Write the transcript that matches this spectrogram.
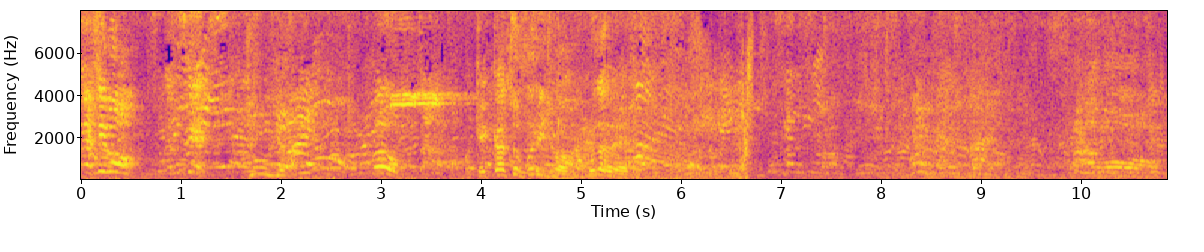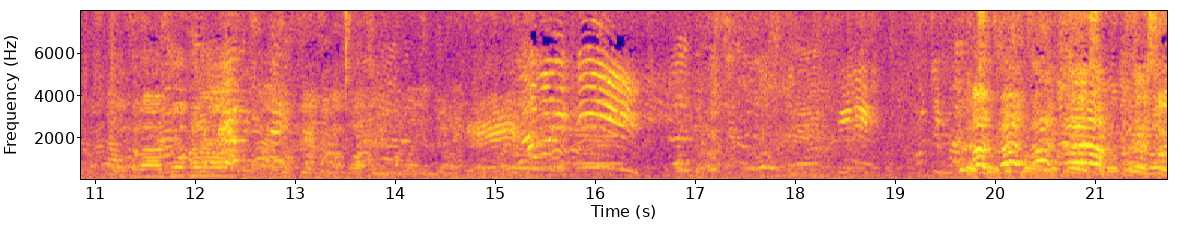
Eh, Simo. Oh, ma che cazzo fuori gioco? Ma cosa vede? Giocala, giocala. Pressero che provaio, pressero, pressero.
